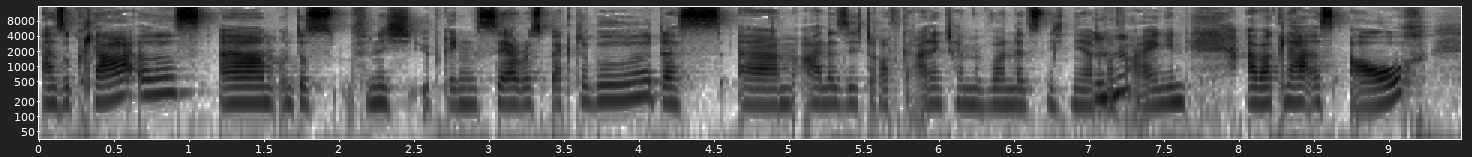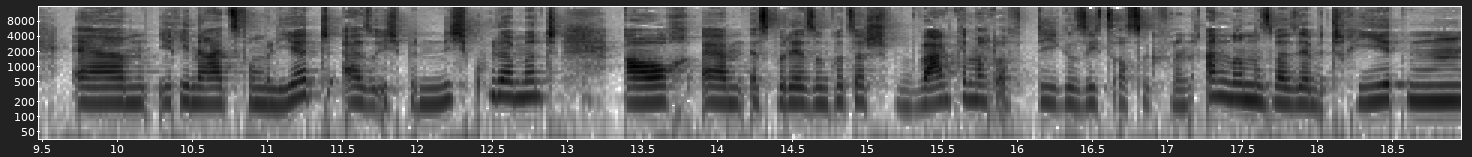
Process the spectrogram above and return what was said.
Also klar ist, ähm, und das finde ich übrigens sehr respectable, dass ähm, alle sich darauf geeinigt haben, wir wollen jetzt nicht näher drauf eingehen, aber klar ist auch, ähm, Irina hat es formuliert, also ich bin nicht cool damit. Auch ähm, es wurde ja so ein kurzer Schwank gemacht auf die Gesichtsausdrücke von den anderen. Das war sehr betreten.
